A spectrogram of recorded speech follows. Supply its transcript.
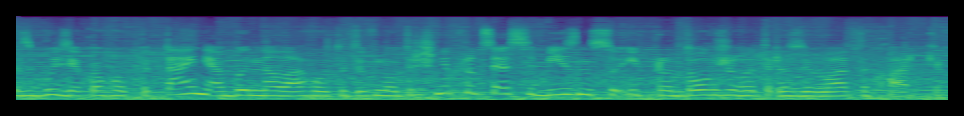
з будь-якого питання, аби налагодити внутрішні процеси бізнесу і продовжувати розвивати Харків.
